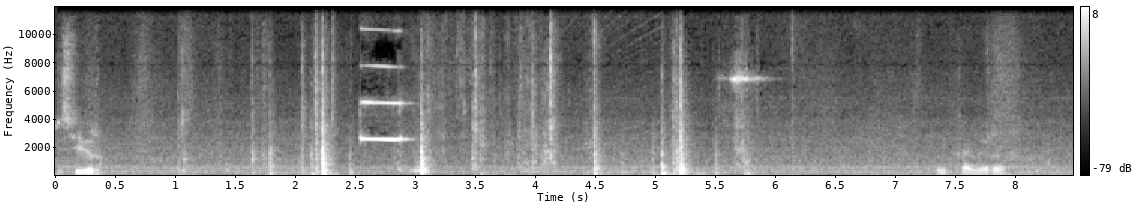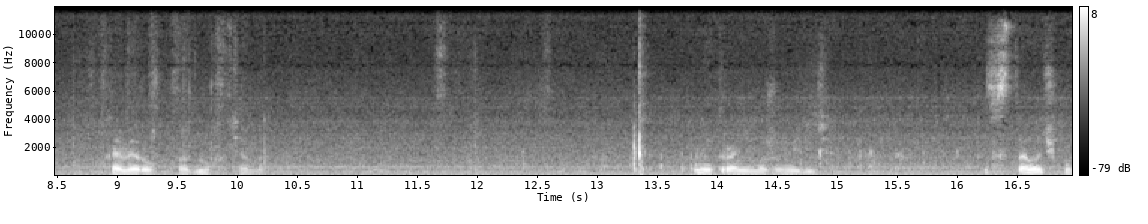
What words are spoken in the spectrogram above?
ресивер. И камеры, камеру одну хотя бы. На экране можем видеть заставочку.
